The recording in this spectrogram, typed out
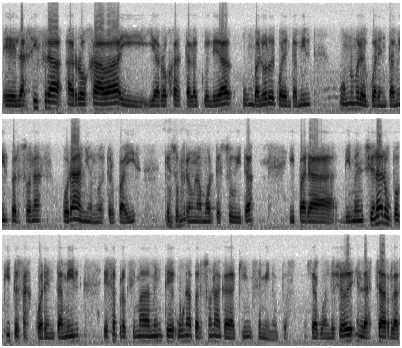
eh, la cifra arrojaba y, arroja hasta la actualidad un valor de 40.000, un número de 40.000 personas por año en nuestro país que sufren una muerte súbita y para dimensionar un poquito esas 40.000 es aproximadamente una persona cada 15 minutos. O sea, cuando yo en las charlas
